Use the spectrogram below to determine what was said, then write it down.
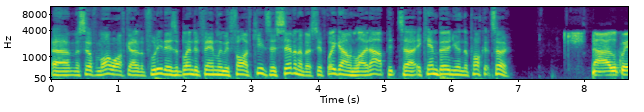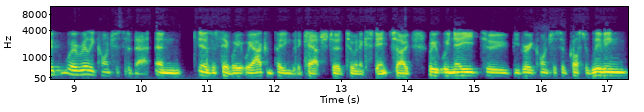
uh, myself and my wife go to the footy, there's a blended family with five kids. There's seven of us. If we go and load up, it uh, it can burn you in the pocket too. No, look, we're we're really conscious of that, and as I said, we, we are competing with the couch to, to an extent. So we, we need to be very conscious of cost of living.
